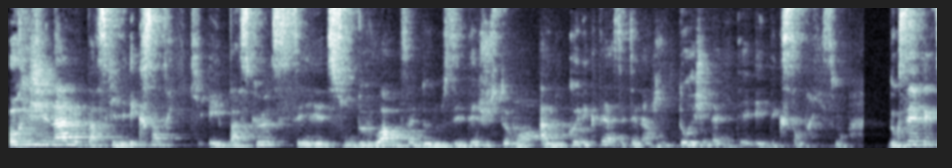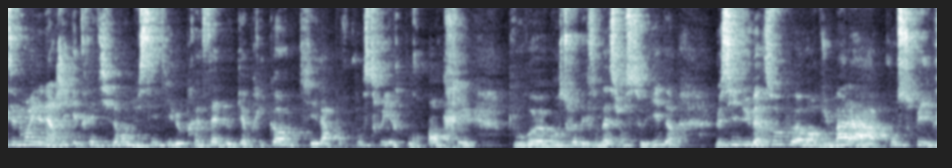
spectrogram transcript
original parce qu'il est excentrique et parce que c'est son devoir en fait de nous aider justement à nous connecter à cette énergie d'originalité et d'excentrisme. Donc c'est effectivement une énergie qui est très différente du signe qui le précède, le Capricorne, qui est là pour construire, pour ancrer, pour euh, construire des fondations solides. Le signe du Verseau peut avoir du mal à construire,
